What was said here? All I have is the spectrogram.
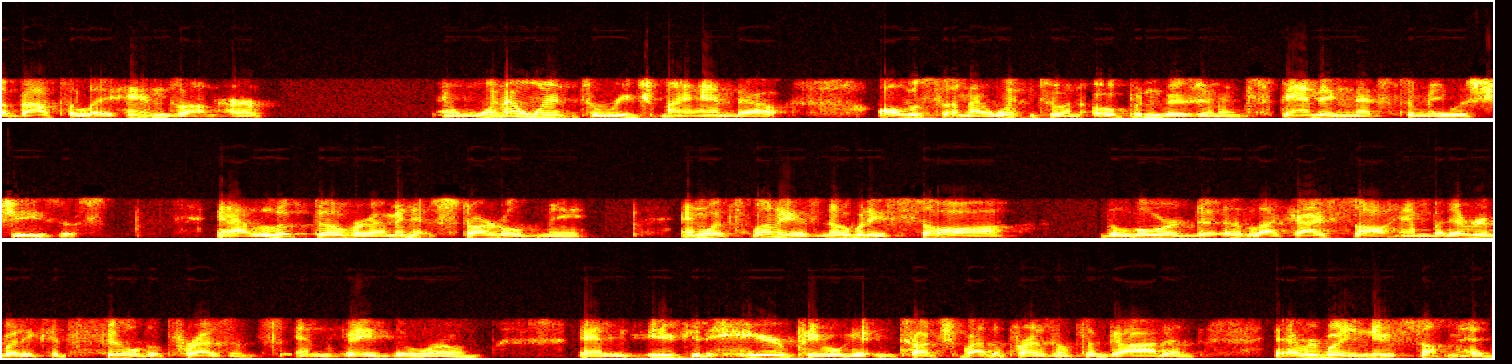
about to lay hands on her. And when I went to reach my hand out, all of a sudden I went into an open vision, and standing next to me was Jesus. And I looked over him, and it startled me. And what's funny is nobody saw the Lord like I saw him, but everybody could feel the presence invade the room. And you could hear people getting touched by the presence of God, and everybody knew something had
